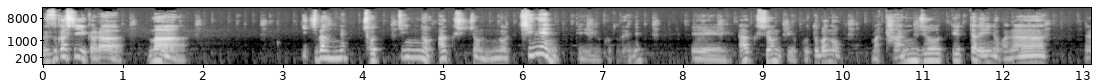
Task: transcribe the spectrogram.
難しいから、まあ、一番ね、直近のアクションの知念っていうことでね、えー、アクションっていう言葉の、まあ、誕生って言ったらいいのかな。う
